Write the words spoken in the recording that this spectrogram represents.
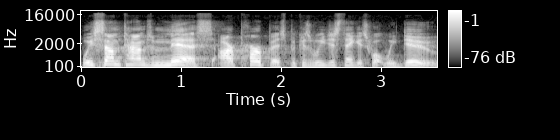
We sometimes miss our purpose because we just think it's what we do.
